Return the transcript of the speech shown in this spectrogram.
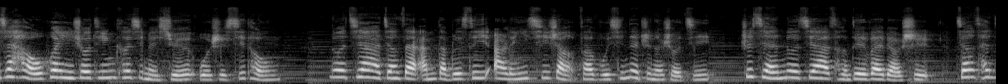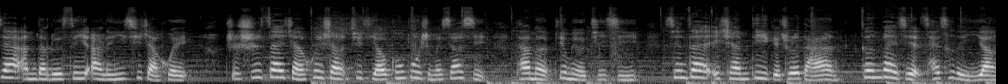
家好，欢迎收听科技美学，我是西彤。诺基亚将在 MWC 2017上发布新的智能手机。之前，诺基亚曾对外表示将参加 MWC 2017展会，只是在展会上具体要公布什么消息，他们并没有提及。现在 HMD 给出了答案，跟外界猜测的一样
